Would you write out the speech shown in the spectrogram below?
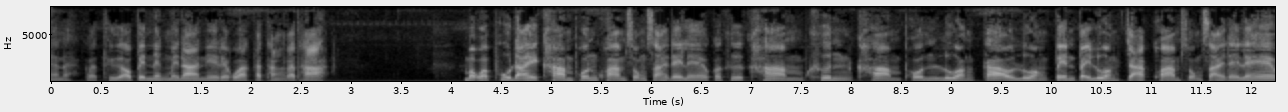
นะก็ถือเอาเป็นหนึ่งไม่ได้นี่เรียกว่ากระถังกระถา บอกว่าผู้ใดข้ามพ้นความสงสัยได้แล้วก็คือข้ามขึ้น ข้ามพ้นล่วงก้าวล่วงเป็นไปล่วงจากความสงสัยได้แล้ว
